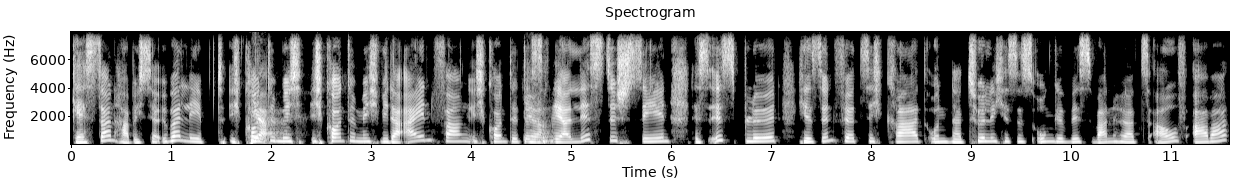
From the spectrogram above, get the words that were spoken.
gestern habe ich es ja überlebt. Ich konnte ja. mich, ich konnte mich wieder einfangen, ich konnte das ja. realistisch sehen. Das ist blöd. Hier sind 40 Grad und natürlich ist es ungewiss, wann hört's auf, aber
